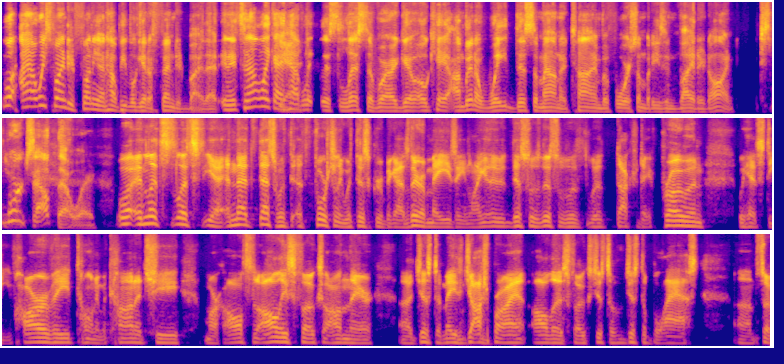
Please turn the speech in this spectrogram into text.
Well, I always find it funny on how people get offended by that, and it's not like I Yeah. have like this list of where I go, okay, I'm going to wait this amount of time before somebody's invited on. Just Yeah. works out that way. Well, and let's let's yeah, and that's that's what fortunately with this group of guys, they're amazing. Like uh, this was this was with, with Dr. Dave Provan, we had Steve Harvey, Tony McConaughey, Mark Alston, all these folks on there, uh, just amazing. Josh Bryant, all those folks, just a just a blast. Um, so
